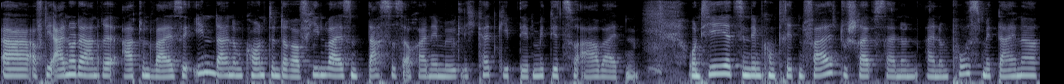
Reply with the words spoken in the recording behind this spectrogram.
äh, auf die eine oder andere Art und Weise in deinem Content darauf hinweisen, dass es auch eine Möglichkeit gibt, eben mit dir zu arbeiten. Und hier jetzt in dem konkreten Fall, du schreibst einen, einen Post mit deiner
